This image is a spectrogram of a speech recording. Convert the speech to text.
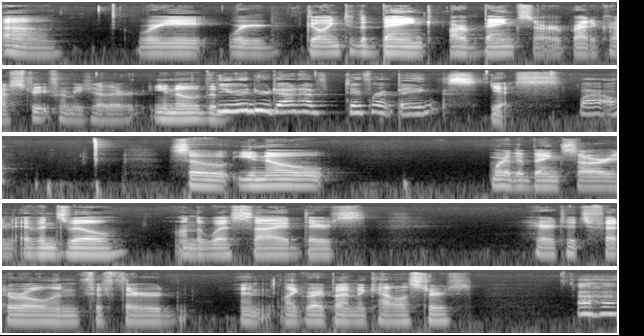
um, we we're going to the bank. Our banks are right across the street from each other. You know the you and your dad have different banks. yes. Wow. So you know where the banks are in Evansville on the west side. There's Heritage Federal and Fifth Third, and like right by McAlister's. Uh huh.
